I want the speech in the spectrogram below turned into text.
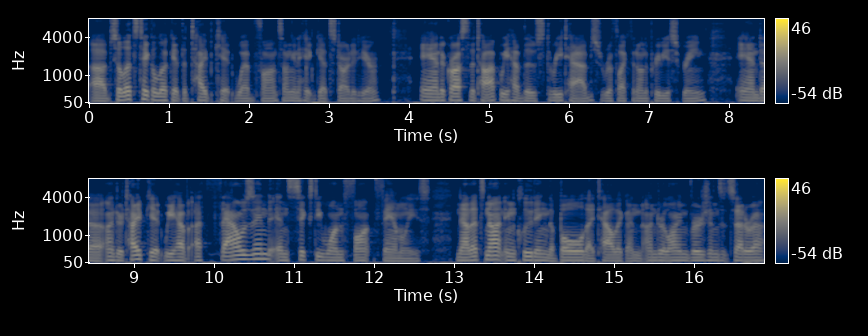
Uh, so let's take a look at the Typekit web fonts. I'm going to hit Get Started here. And across the top, we have those three tabs reflected on the previous screen. And uh, under Typekit, we have 1,061 font families. Now, that's not including the bold, italic, and underline versions, etc.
